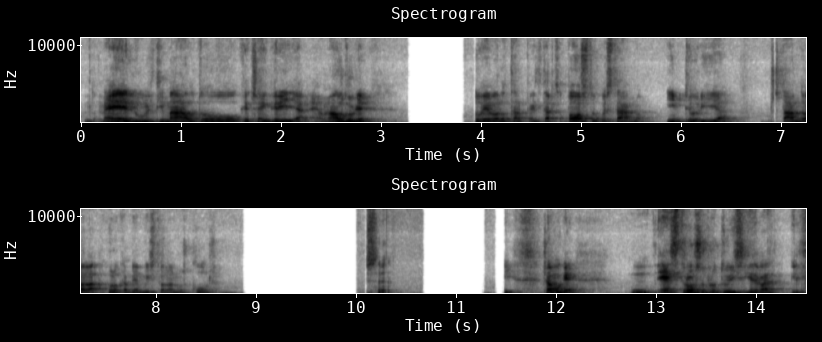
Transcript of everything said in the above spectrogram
non è l'ultima auto che c'è in griglia, è un'auto che doveva lottare per il terzo posto quest'anno, in teoria, stando a quello che abbiamo visto l'anno scorso. Sì. Diciamo che mm, Estro soprattutto gli si chiedeva il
